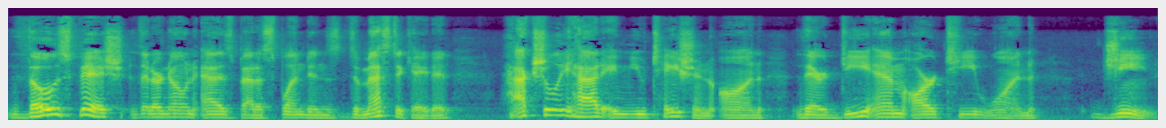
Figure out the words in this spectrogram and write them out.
those fish that are known as Betta splendens domesticated actually had a mutation on their DMRT1 gene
